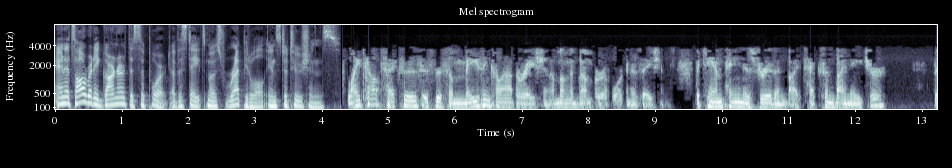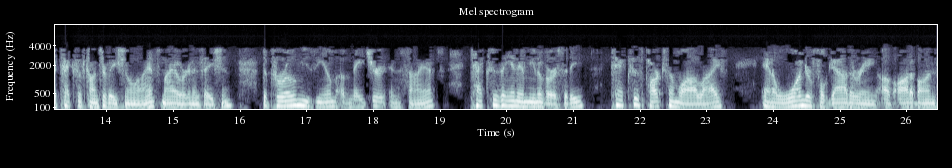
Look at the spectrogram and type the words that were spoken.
and it's already garnered the support of the state's most reputable institutions. Lights Out Texas is this amazing collaboration among a number of organizations. The campaign is driven by Texan by Nature, the Texas Conservation Alliance, my organization, the Perot Museum of Nature and Science, Texas A&M University, Texas Parks and Wildlife, and a wonderful gathering of Audubon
